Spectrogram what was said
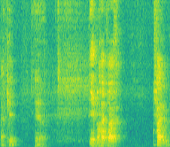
Okay. Ja. Ja, noch einfach, vor allem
